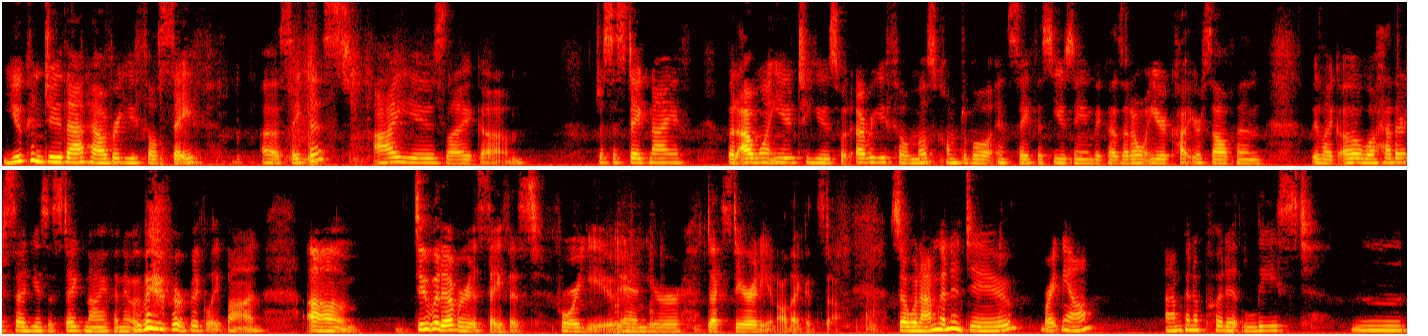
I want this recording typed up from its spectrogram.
You can do that however you feel safe, uh, safest. I use like um, just a steak knife, but I want you to use whatever you feel most comfortable and safest using because I don't want you to cut yourself and be like, oh, well, Heather said use a steak knife and it would be perfectly fine. Um, do whatever is safest for you and your dexterity and all that good stuff. So what I'm going to do right now, I'm going to put at least mm,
